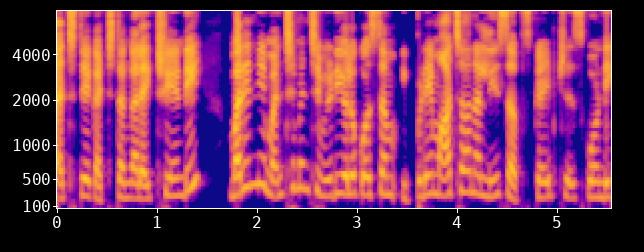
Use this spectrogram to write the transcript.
నచ్చితే ఖచ్చితంగా లైక్ చేయండి. మరిన్ని మంచి మంచి వీడియోల కోసం ఇప్పుడే మా ఛానల్ని సబ్స్క్రైబ్ చేసుకోండి.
